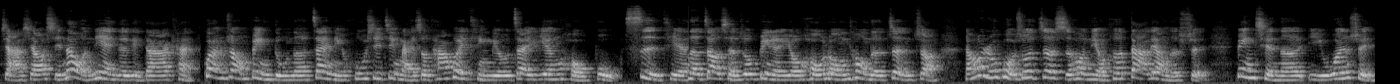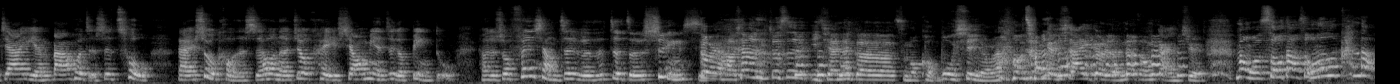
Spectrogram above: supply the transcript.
假消息。那我念一个给大家大家看，冠状病毒呢，在你呼吸进来的时候，它会停留在咽喉部四天，那造成说病人有喉咙痛的症状。然后如果说这时候你有喝大量的水，并且呢以温水加盐巴或者是醋来漱口的时候呢，就可以消灭这个病毒。然后就说分享这个这则讯息，对，好像就是以前那个什么恐怖信有没有传给下一个人那种感觉。那我收到时候，我那时候看到，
